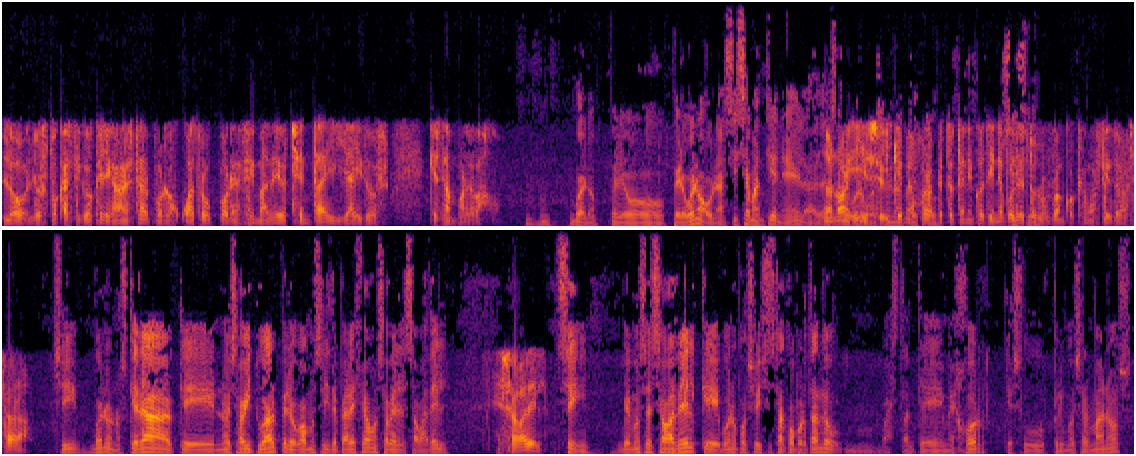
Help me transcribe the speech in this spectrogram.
los estocásticos que llegaron a estar por los cuatro por encima de 80 y ya hay dos que están por debajo. Bueno, pero pero bueno, aún así se mantiene. ¿eh? no, no, y es pues el que mejor aspecto técnico tiene por de todos los bancos que hemos citado hasta ahora. Sí, bueno, nos queda que no es habitual, pero vamos, si te parece, vamos a ver el Sabadell. ¿El Sabadell? Sí, vemos el Sabadell que, bueno, pues hoy se está comportando bastante mejor que sus primos hermanos.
